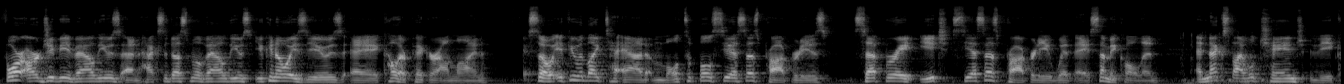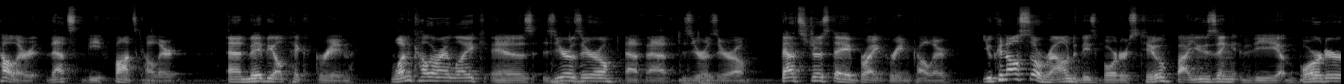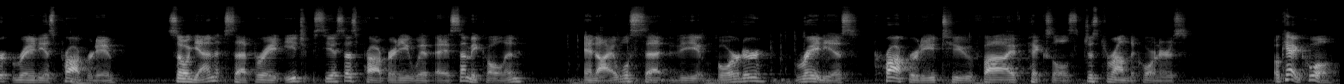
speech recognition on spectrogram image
For RGB values and hexadecimal values, you can always use a color picker online. So if you would like to add multiple CSS properties, separate each CSS property with a semicolon. And next I will change the color, that's the font color. And maybe I'll pick green. One color I like is 00FF00. That's just a bright green color. You can also round these borders too by using the border radius property. So again, separate each CSS property with a semicolon, and I will set the border radius property to 5 pixels, just around the corners. Okay, cool.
